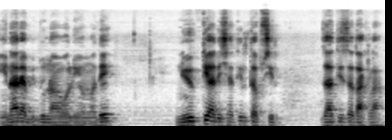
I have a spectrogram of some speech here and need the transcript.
येणाऱ्या बिंदू नावलीमध्ये नियुक्ती आदेशातील तपशील जातीचा दाखला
